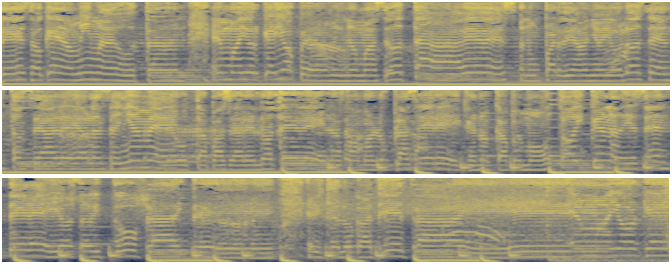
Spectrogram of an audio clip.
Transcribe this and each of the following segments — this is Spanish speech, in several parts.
eso que a mí me gustan. Es mayor que yo, pero a mí no me asusta, bebés. En un par de años yo lo sé, entonces Ale, yo la enséñeme. Le gusta pasear en hoteles, la fama, los placeres. Que nos escapemos juntos y que nadie se entere. Yo soy tu flight, el que loca te trae. Es mayor que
